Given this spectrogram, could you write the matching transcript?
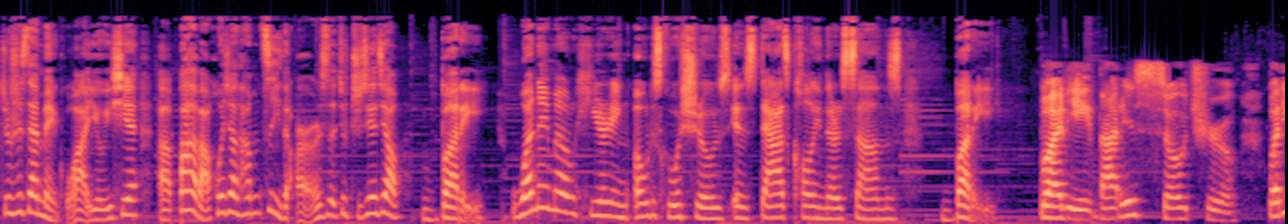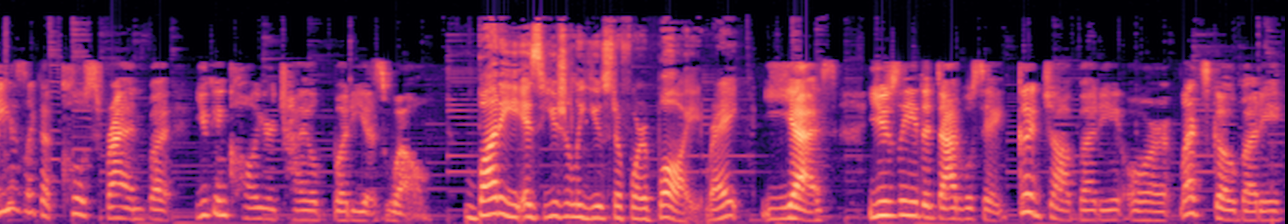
就是在美国啊，有一些呃爸爸会叫他们自己的儿子就直接叫 buddy。One name out here in old school shows is dads calling their sons buddy. Buddy, that is so true. Buddy is like a close friend, but you can call your child buddy as well. Buddy is usually used for a boy, right? Yes. Usually the dad will say, Good job, buddy, or Let's go, buddy.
